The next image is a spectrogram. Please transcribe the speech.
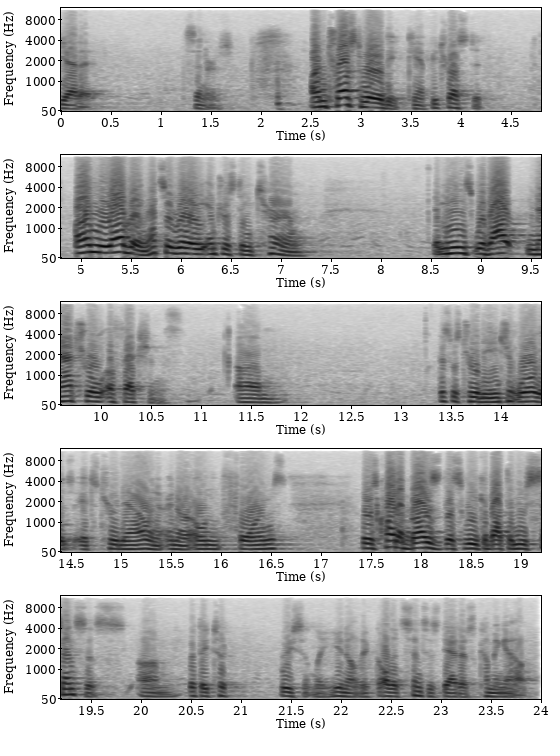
get it. Sinners. Untrustworthy, can't be trusted. Unloving, that's a really interesting term. It means without natural affections. Um, this was true in the ancient world. It's, it's true now in, in, our own forms. There was quite a buzz this week about the new census um, that they took recently. You know, all that census data is coming out.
